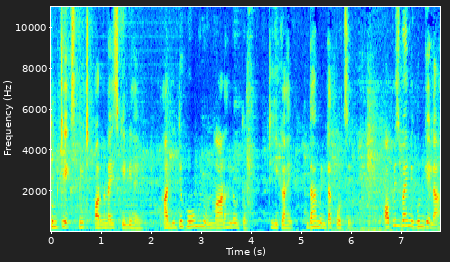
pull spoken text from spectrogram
तुमची एक स्पीच ऑर्गनाईज केली आहे. आदित्य हो म्हणून मान हलवतो. ठीक आहे. दहा मिनिटात पोचेल ऑफिस बाय निघून गेला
